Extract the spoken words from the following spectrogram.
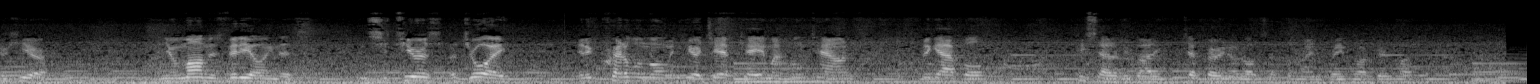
You're here. And your mom is videoing this. And she tears of joy. An incredible moment here at JFK in my hometown, Big Apple. Peace out, everybody. Jeff Beri, No Dogs Left Behind, Braveheart, Braveheart.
